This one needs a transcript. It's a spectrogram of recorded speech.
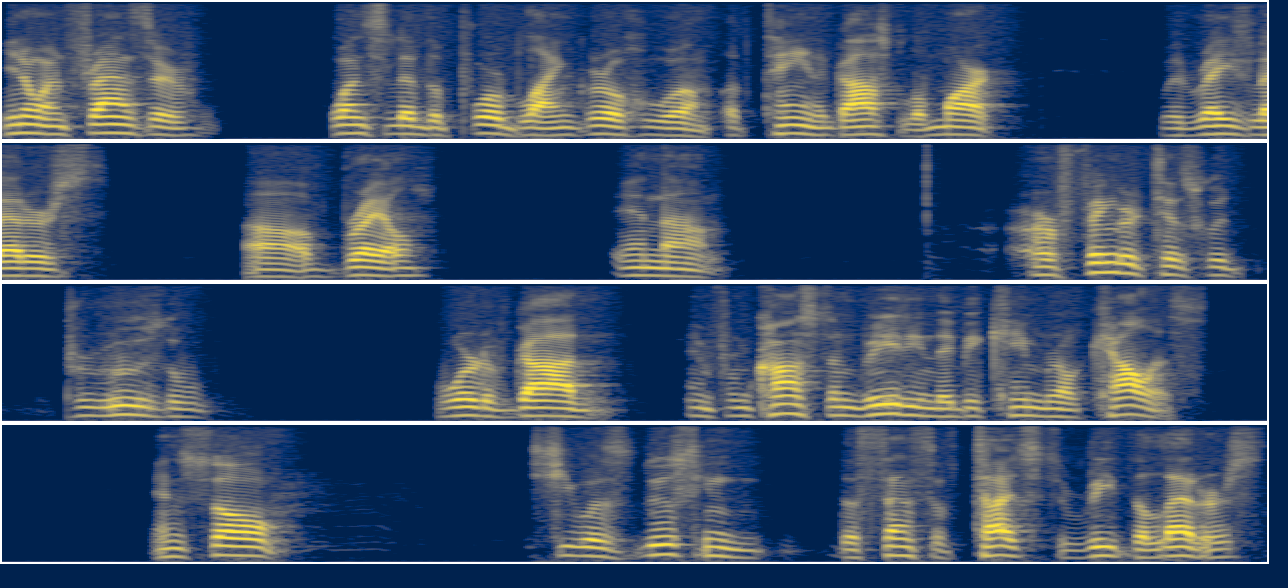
You know, in France, there once lived a poor blind girl who um, obtained the Gospel of Mark with raised letters uh, of Braille, and um, her fingertips would peruse the Word of God, and from constant reading, they became real callous. And so she was losing the sense of touch to read the letters.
